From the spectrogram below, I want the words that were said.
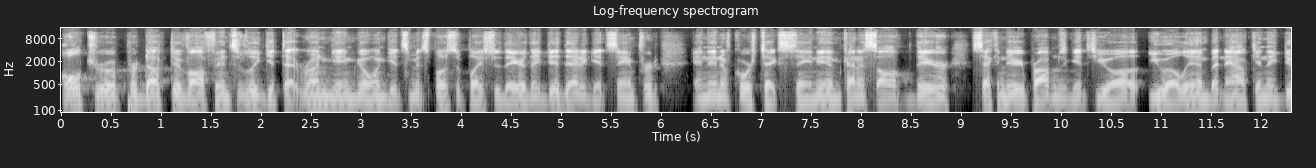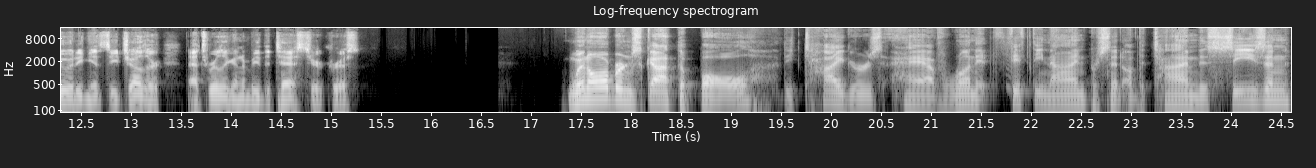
ultra productive offensively, get that run game going, get some explosive plays through the air. They did that against Samford, and then of course Texas A&M kind of solved their secondary problems against UL, ULM. But now, can they do it against each other? That's really going to be the test here, Chris. When Auburn's got the ball, the Tigers have run it 59% of the time this season.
